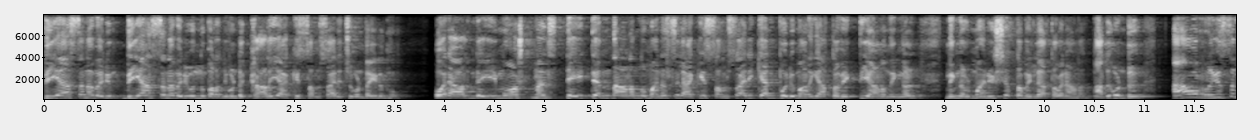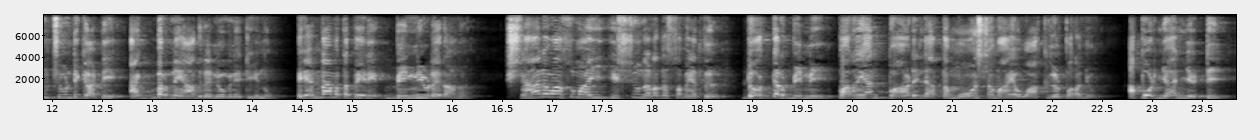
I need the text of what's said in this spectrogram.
ദിയാസന വരും ദിയാസന വരും എന്ന് പറഞ്ഞുകൊണ്ട് കളിയാക്കി സംസാരിച്ചു കൊണ്ടേയിരുന്നു ഒരാളിന്റെ ഇമോഷണൽ സ്റ്റേറ്റ് എന്താണെന്ന് മനസ്സിലാക്കി സംസാരിക്കാൻ പോലും അറിയാത്ത വ്യക്തിയാണ് നിങ്ങൾ. നിങ്ങൾ മനുഷ്യത്വമില്ലാത്തവനാണ്. അതുകൊണ്ട് ആ ഒരു റീസൺ ചൂണ്ടിക്കാട്ടി അക്ബറിനെ അതിലെ നോമിനേറ്റ് ചെയ്യുന്നു. രണ്ടാമത്തെ പേര് ബിന്നിയുടേതാണ്. ഷാനവാസുമായി ഇഷ്യൂ നടന്ന സമയത്ത് ഡോക്ടർ ബിന്നി പറയാൻ പാടില്ലാത്ത മോശമായ വാക്കുകൾ പറഞ്ഞു. അപ്പോൾ ഞാൻ ഞെട്ടി.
